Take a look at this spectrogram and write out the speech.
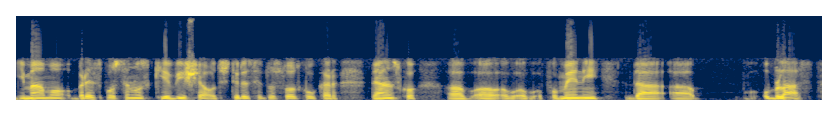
imamo brezposelnost, ki je višja od 40 odstotkov, kar dejansko a, a, a, pomeni, da a, oblast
